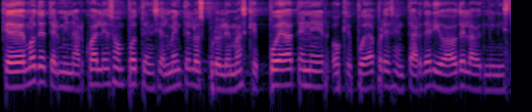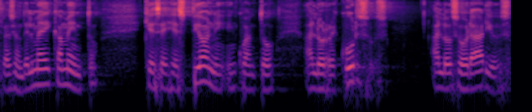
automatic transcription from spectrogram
que debemos determinar cuáles son potencialmente los problemas que pueda tener o que pueda presentar derivados de la administración del medicamento, que se gestione en cuanto a los recursos, a los horarios,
